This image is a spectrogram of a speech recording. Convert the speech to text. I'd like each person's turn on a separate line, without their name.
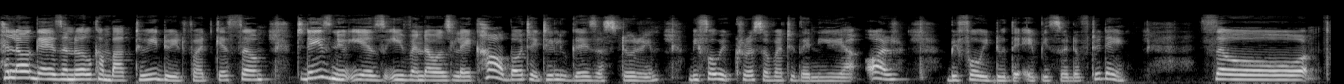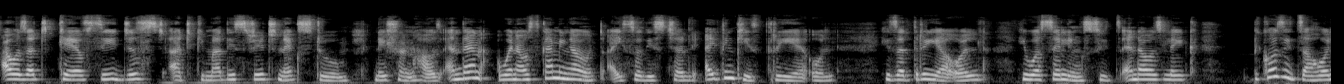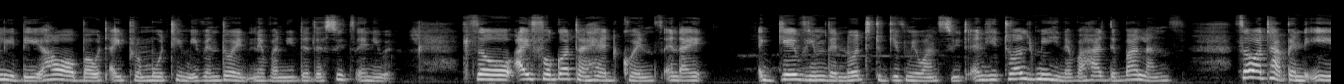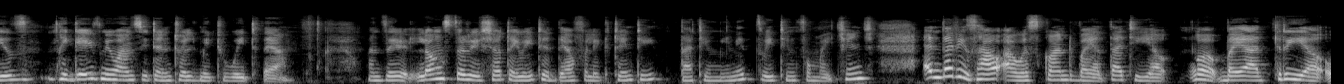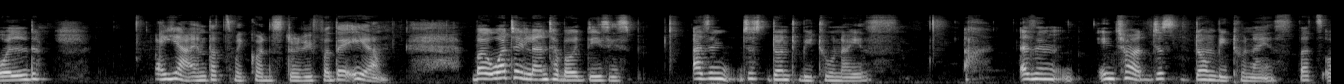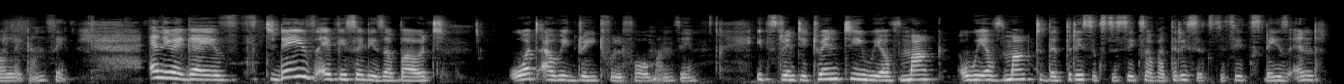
Hello, guys, and welcome back to We Do It podcast. So, today's New Year's Eve, and I was like, how about I tell you guys a story before we cross over to the new year or before we do the episode of today? So, I was at KFC just at Kimathi Street next to Nation House, and then when I was coming out, I saw this child. I think he's three year old. He's a three year old. He was selling sweets, and I was like, because it's a holiday how about i promote him even though i never needed the sweets anyway? So i forgot i had coins and i gave him the note to give me one sweet and he told me he never had the balance. So what happened is he gave me one sweet and told me to wait there. And the long story short i waited there for like 20 30 minutes waiting for my change and that is how i was conned by a 30 year well, by a 3 year old Uh, yeah and that's my code story for the year. But what i learned about this is as in just don't be too nice. As in in short just don't be too nice. That's all i can say. Anyway guys today's episode is about what are we grateful for manzi? It's 2020 we have marked we have marked the 366 over 366 days and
